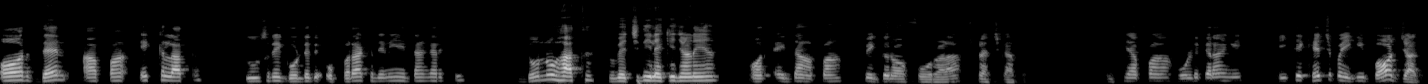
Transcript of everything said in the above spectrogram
ਔਰ ਦੈਨ ਆਪਾਂ ਇੱਕ ਲੱਤ ਦੂਸਰੇ ਗੋਡੇ ਦੇ ਉੱਪਰ ਰੱਖ ਦੇਣੀ ਹੈ ਇਦਾਂ ਕਰਕੇ। ਦੋਨੋਂ ਹੱਥ ਵਿੱਚ ਦੀ ਲੈ ਕੇ ਜਾਣੇ ਆ ਔਰ ਇਦਾਂ ਆਪਾਂ ਫਿਗਰ ਆਫ 4 ਵਾਲਾ ਸਟ੍ਰੈਚ ਕਰ ਦੇਣਾ। ਇੱਥੇ ਆਪਾਂ ਹੋਲਡ ਕਰਾਂਗੇ। ਇੱਥੇ ਖਿੱਚ ਪਏਗੀ ਬਹੁਤ ਜ਼ਿਆਦਾ।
